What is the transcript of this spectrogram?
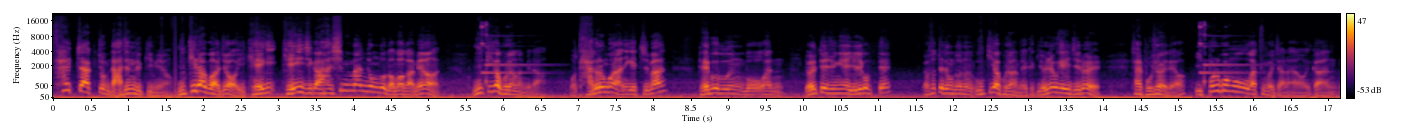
살짝 좀 낮은 느낌이에요. 웃기라고 하죠. 이 게, 게이지가 한 10만 정도 넘어가면 웃기가 고장납니다. 뭐 다 그런 건 아니겠지만 대부분 뭐 한 10대 중에 7대, 6대 정도는 웃기가 고장납니다. 그 연료 게이지를 잘 보셔야 돼요. 이 볼고무 같은 거 있잖아요. 그러니까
